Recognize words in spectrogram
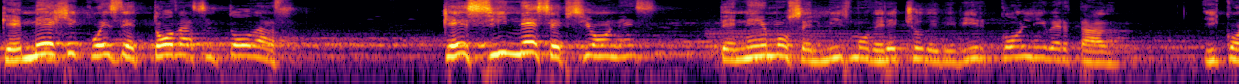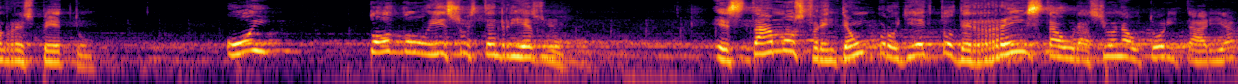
que México es de todas y todas que sin excepciones tenemos el mismo derecho de vivir con libertad y con respeto. Hoy todo eso está en riesgo. Estamos frente a un proyecto de reinstauración autoritaria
